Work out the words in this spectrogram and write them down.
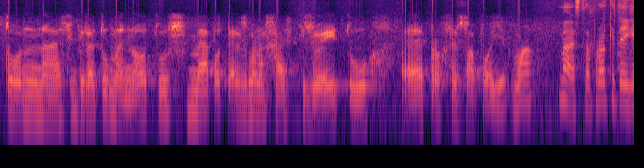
στον συγκρατούμενό τους με αποτέλεσμα να χάσει τη ζωή του ε, προχθές το απόγευμα. Μάλιστα, πρόκειται για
